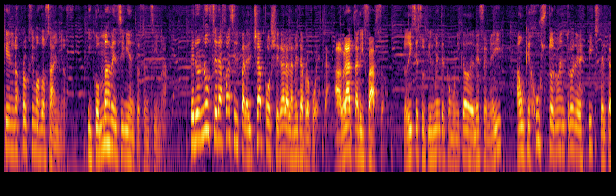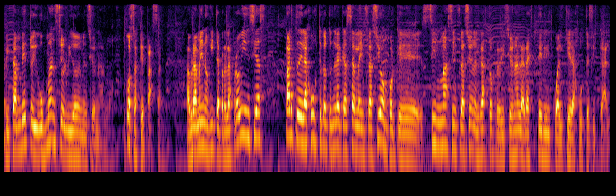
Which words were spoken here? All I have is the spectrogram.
que en los próximos dos años, y con más vencimientos encima. Pero no será fácil para el Chapo llegar a la meta propuesta. Habrá tarifazo. Lo dice sutilmente el comunicado del FMI, aunque justo no entró en el speech del capitán Beto y Guzmán se olvidó de mencionarlo cosas que pasan. Habrá menos guita para las provincias, parte del ajuste lo tendrá que hacer la inflación, porque sin más inflación el gasto previsional hará estéril cualquier ajuste fiscal.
